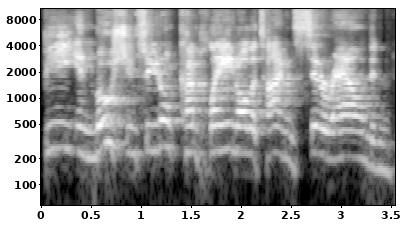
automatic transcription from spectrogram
be in motion so you don't complain all the time and sit around and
